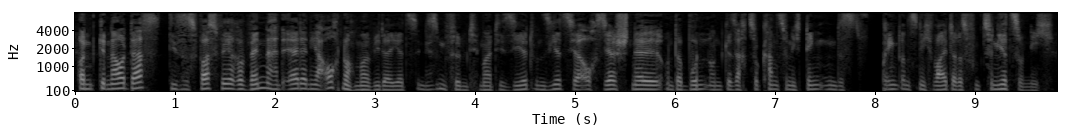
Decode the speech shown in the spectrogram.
Und genau das, dieses Was wäre wenn, hat er dann ja auch nochmal wieder jetzt in diesem Film thematisiert und sie jetzt ja auch sehr schnell unterbunden und gesagt, so kannst du nicht denken, das bringt uns nicht weiter, das funktioniert so nicht.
